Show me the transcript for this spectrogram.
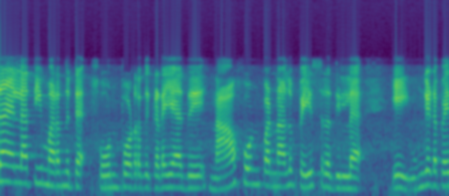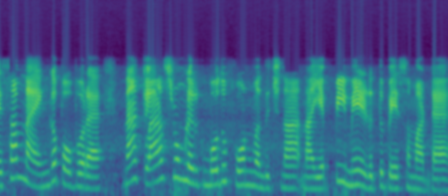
தான் எல்லாத்தையும் மறந்துட்ட. ஃபோன் போடுறது கிடையாது. நான் ஃபோன் பண்ணாலும் பேசுகிறதில்ல ஏய் உங்ககிட்ட பேசாமல் நான் எங்கே போக போகிறேன் நான் கிளாஸ் ரூமில் இருக்கும்போது ஃபோன் வந்துச்சுன்னா நான் எப்பயுமே எடுத்து பேச மாட்டேன்.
